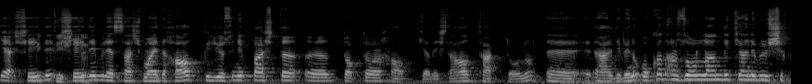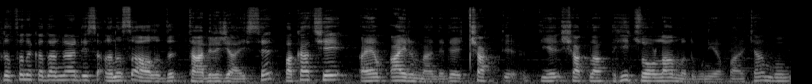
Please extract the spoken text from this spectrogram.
Ya şeyde Bitti işte. şeyde bile saçmaydı. Hulk biliyorsun ilk başta e, Doktor Hulk ya da işte Hulk taktı onu. E, eldiveni o kadar zorlandı ki hani böyle şıklatana kadar neredeyse anası ağladı tabiri caizse. Fakat şey I am Iron Man dedi. Çak diye şaklattı. Hiç zorlanmadı bunu yaparken. Bu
